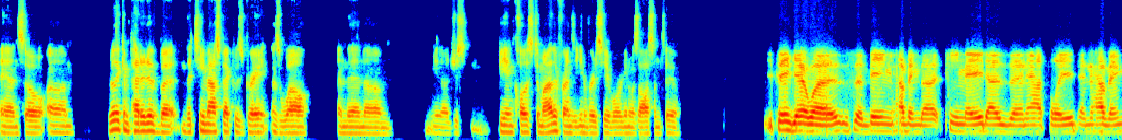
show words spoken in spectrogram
And so um, really competitive, but the team aspect was great as well. And then um, you know, just being close to my other friends at University of Oregon was awesome too. you think it was being having that teammate as an athlete and having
